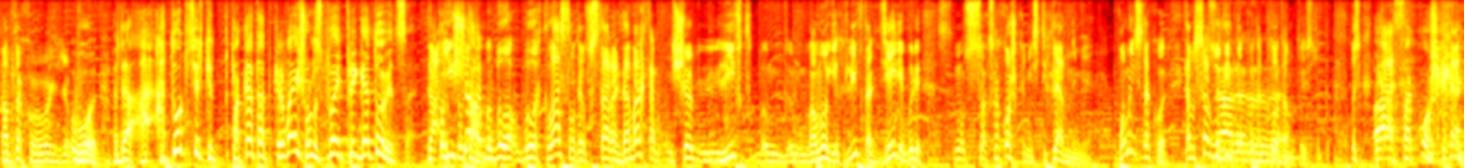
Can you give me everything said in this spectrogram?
Там такое... ой, ё- Вот, да, а, а тут все-таки, пока ты открываешь, он успевает приготовиться. Да, Тот, еще там. там было, было классно, вот в старых домах, там еще лифт, во многих лифтах двери были с, ну, с, с окошками стеклянными. Помните такое? Там сразу Да, видно, да, кто, да, кто да. там. То есть, то есть А, с окошками.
